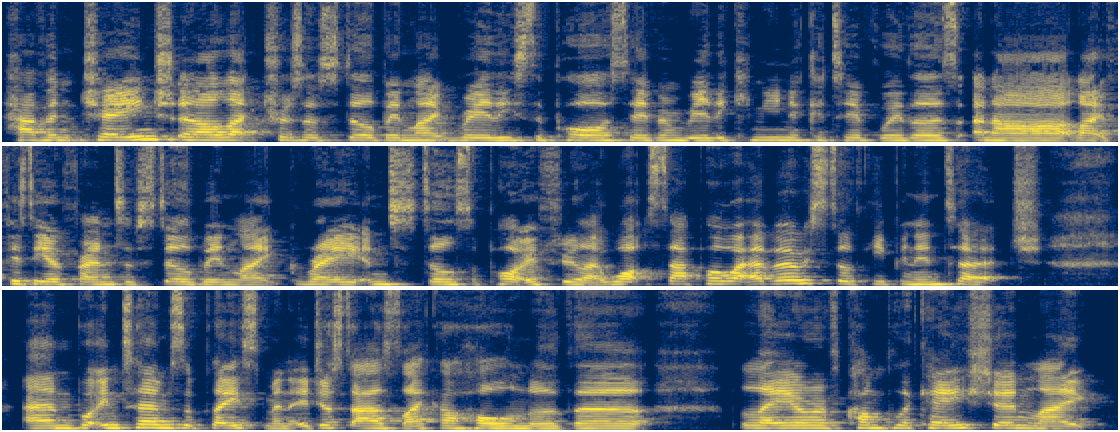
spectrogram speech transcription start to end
haven't changed and our lecturers have still been like really supportive and really communicative with us and our like physio friends have still been like great and still supportive through like whatsapp or whatever. We're still keeping in touch. Um, but in terms of placement it just adds like a whole nother layer of complication like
